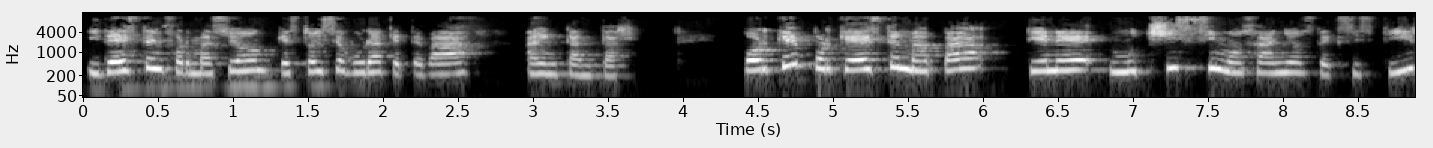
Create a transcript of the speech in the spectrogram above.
y de esta información que estoy segura que te va a encantar. ¿Por qué? Porque este mapa tiene muchísimos años de existir,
